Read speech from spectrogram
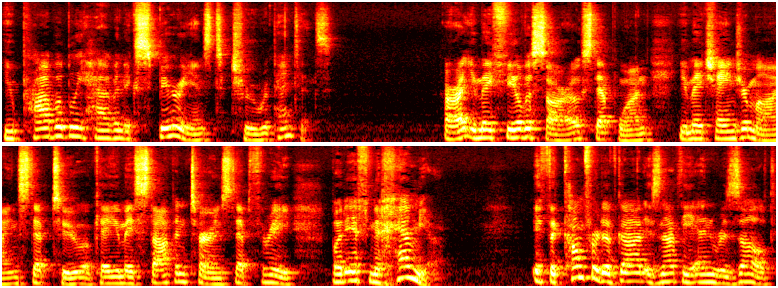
you probably haven't experienced true repentance. All right, you may feel the sorrow, step one. You may change your mind, step two. Okay, you may stop and turn, step three. But if Nehemiah, if the comfort of God is not the end result,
